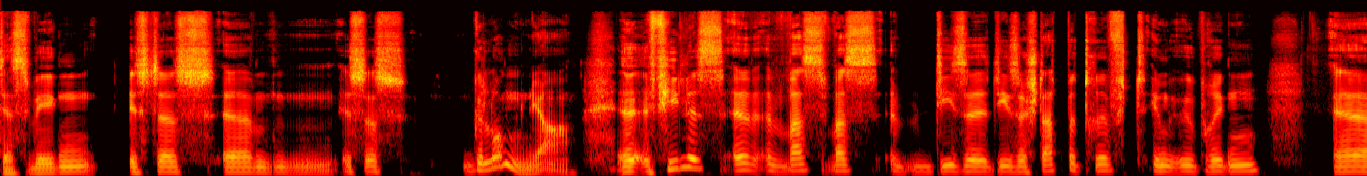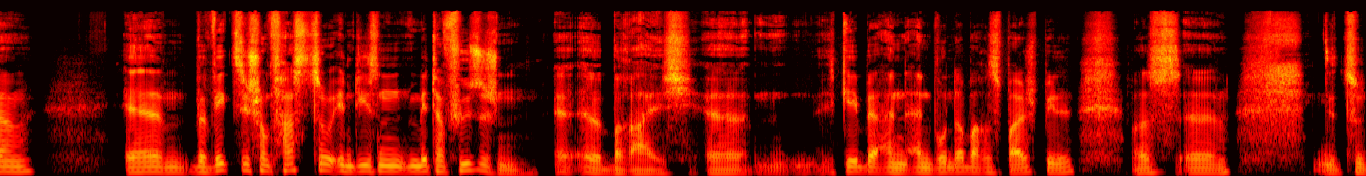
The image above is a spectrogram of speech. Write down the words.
deswegen ist das, ähm, ist das gelungen, ja. Äh, vieles, äh, was, was diese, diese Stadt betrifft, im Übrigen, äh, äh, bewegt sich schon fast so in diesen metaphysischen äh, äh Bereich. Äh, ich gebe ein, ein wunderbares Beispiel, was äh, zu,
